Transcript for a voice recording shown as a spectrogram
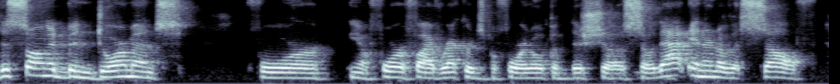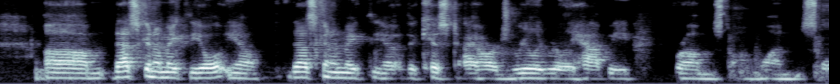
this song had been dormant for you know four or five records before it opened this show. So that in and of itself, um, that's going to make the old you know that's going to make the, you know, the Kiss diehards really really happy from song one. So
